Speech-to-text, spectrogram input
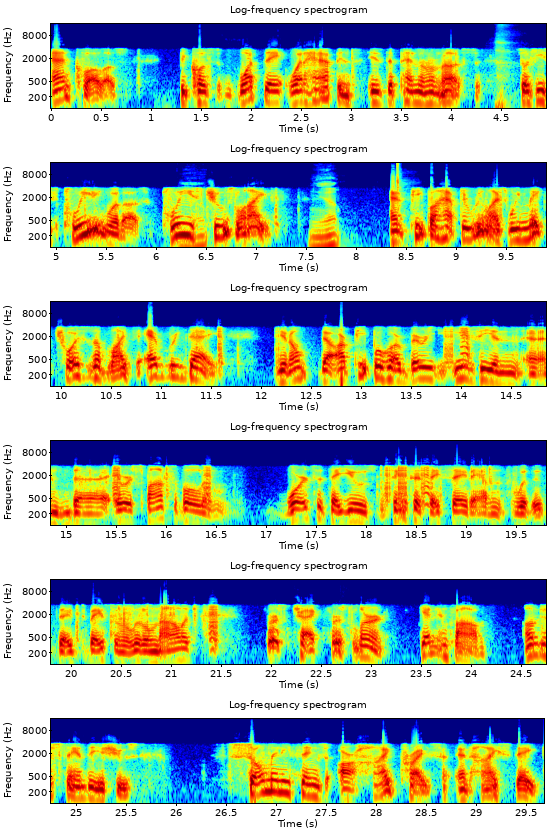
and klalos, because what they what happens is dependent on us. So he's pleading with us, please Yep. choose life. Yep. And people have to realize we make choices of life every day. You know, there are people who are very easy and and uh, irresponsible and words that they use, the things that they say, they have with they based on a little knowledge. First check, first learn, get involved, understand the issues. So many things are high price and high stake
